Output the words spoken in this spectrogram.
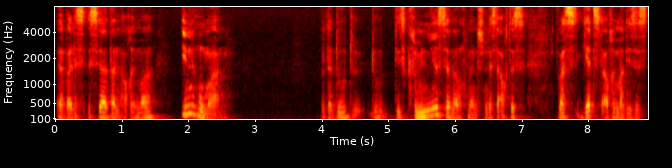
äh, weil es ist ja dann auch immer inhuman. Weil da, du, du, du diskriminierst ja dann auch Menschen. Das ist ja auch das, was jetzt auch immer dieses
